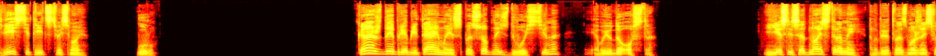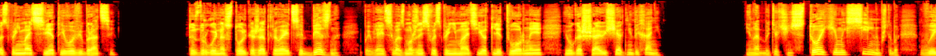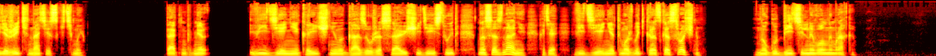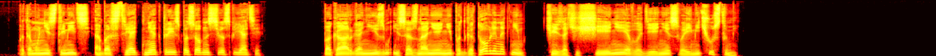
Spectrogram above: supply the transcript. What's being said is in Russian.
238. Гуру. Каждая приобретаемая способность двойственна и обоюдоостра. Если с одной стороны она дает возможность воспринимать свет и его вибрации, то с другой настолько же открывается бездна, и появляется возможность воспринимать ее тлетворное и угошающее огнедыхание. И надо быть очень стойким и сильным, чтобы выдержать натиск тьмы. Так, например, видение коричневого газа ужасающе действует на сознание, хотя видение это может быть краткосрочным, но губительны волны мрака. Потому не стремить обострять некоторые способности восприятия, пока организм и сознание не подготовлены к ним через очищение и овладение своими чувствами.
